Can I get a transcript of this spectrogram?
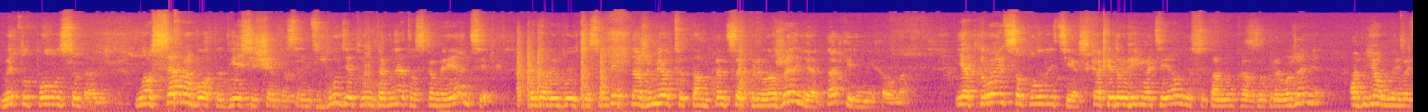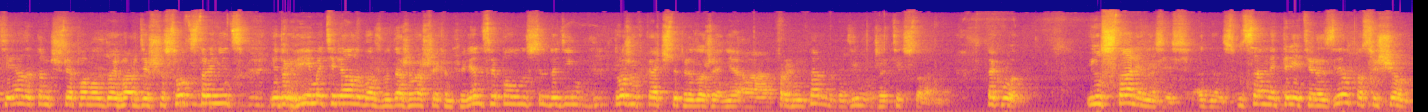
мы тут полностью дали. Но вся работа, 200 с чем-то страниц, будет в интернетовском варианте, когда вы будете смотреть, нажмете там в конце приложения, так, Ирина Михайловна, и откроется полный текст, как и другие материалы, если там указано приложение, объемные материалы, в том числе по «Молодой гвардии» 600 страниц, и другие материалы, может быть, даже вашей конференции полностью дадим, тоже в качестве приложения, а фрагментарно дадим уже текстуально. Так вот, и у Сталина здесь один специальный третий раздел посвящен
